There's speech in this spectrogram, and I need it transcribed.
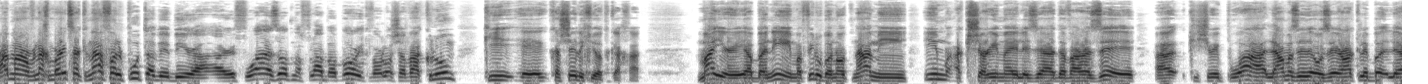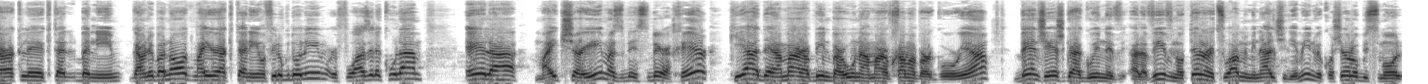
אמר רב נחמן בר יצחק נפל פוטה בבירה, הרפואה הזאת נפלה בבור, היא כבר לא שווה כלום, כי אה, קשה לחיות ככה. מה יראי הבנים, אפילו בנות נמי, אם הקשרים האלה זה הדבר הזה, קשרי פועה, למה זה עוזר רק, לב, לבנים, גם לבנות, מה יראי הקטנים, אפילו גדולים, רפואה זה לכולם, אלא מהי קשרים? אז בהסבר אחר, כי יד אמר רבין בר הונא אמר רב חמא בר גוריה, בן שיש געגועין על אביו, נוטל רצועה ממנהל של ימין וקושר לו בשמאל,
